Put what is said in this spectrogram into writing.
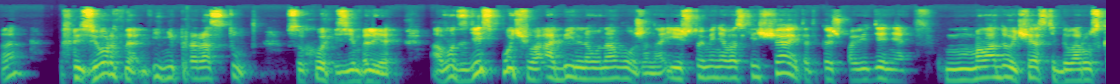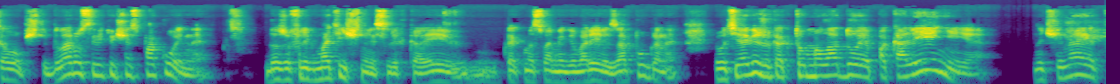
Да? Зерна не прорастут в сухой земле. А вот здесь почва обильно унавожена. И что меня восхищает, это, конечно, поведение молодой части белорусского общества. Белорусы ведь очень спокойные даже флегматичные слегка, и, как мы с вами говорили, запуганы. И вот я вижу, как то молодое поколение начинает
